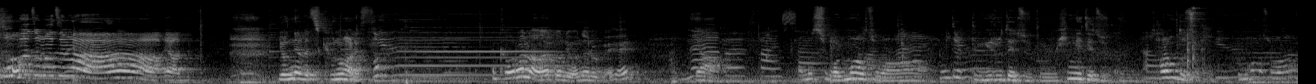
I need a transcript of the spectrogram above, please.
소화 좀 하지 마. 야, 연애를 해서 결혼 안 했어? 결혼 안 할 건데 연애를 왜 해? 야, 남자친구 얼마나 좋아. 힘들 때 위로 돼주고 힘이 돼주고 사랑도 주고 얼마나 좋아.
